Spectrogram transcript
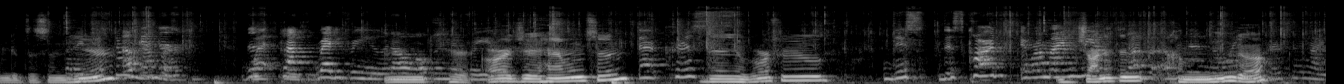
Let me get this in But here. just don't I'll remember. This pack's ready for you, and I'll open it for you. RJ Hamilton. That Chris, Daniel Garfield. this this card, it reminds me Jonathan of, of an Kuminga. person I met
